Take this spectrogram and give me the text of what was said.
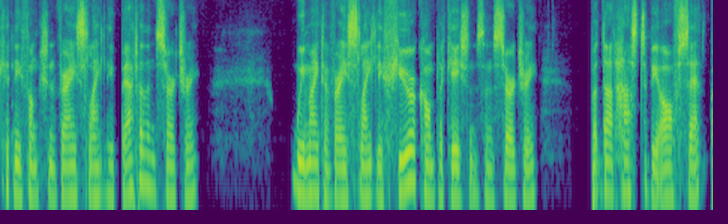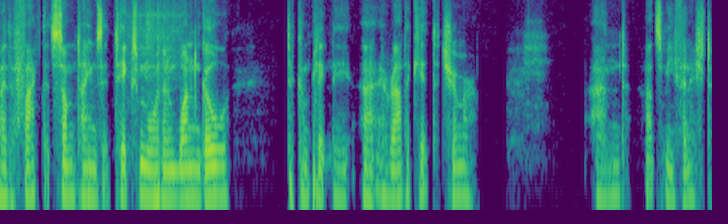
kidney function very slightly better than surgery. We might have very slightly fewer complications than surgery, but that has to be offset by the fact that sometimes it takes more than one go to completely uh, eradicate the tumour. And that's me finished.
